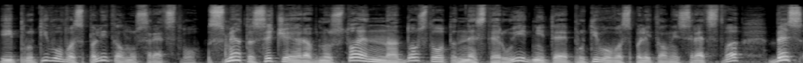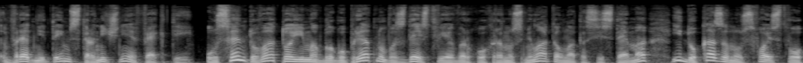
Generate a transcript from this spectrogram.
и противовъзпалително средство. Смята се, че е равностоен на доста от нестероидните противовъзпалителни средства, без вредните им странични ефекти. Освен това, той има благоприятно въздействие върху храносмилателната система и доказано свойство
